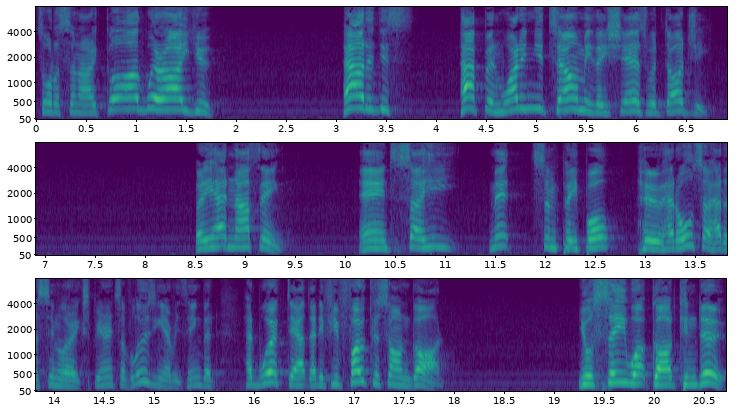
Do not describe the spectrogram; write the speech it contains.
sort of scenario. God, where are you? How did this happen? Why didn't you tell me these shares were dodgy? But he had nothing. And so he met some people who had also had a similar experience of losing everything, but had worked out that if you focus on God, you'll see what God can do.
